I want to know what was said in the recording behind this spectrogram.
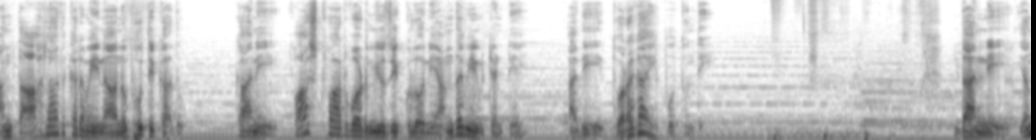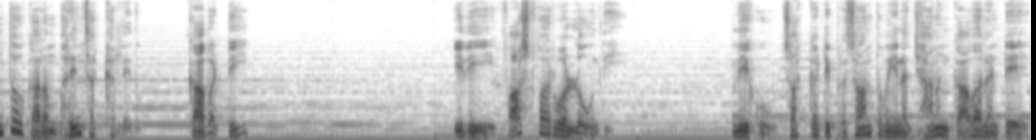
అంత ఆహ్లాదకరమైన అనుభూతి కాదు. కానీ ఫాస్ట్ ఫార్వర్డ్ మ్యూజిక్లోని అందం ఏమిటంటే అది త్వరగా అయిపోతుంది. దాన్ని ఎంతో కాలం భరించక్కర్లేదు. కాబట్టి ఇది ఫాస్ట్ ఫార్వర్డ్లో ఉంది. మీకు చక్కటి ప్రశాంతమైన ధ్యానం కావాలంటే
